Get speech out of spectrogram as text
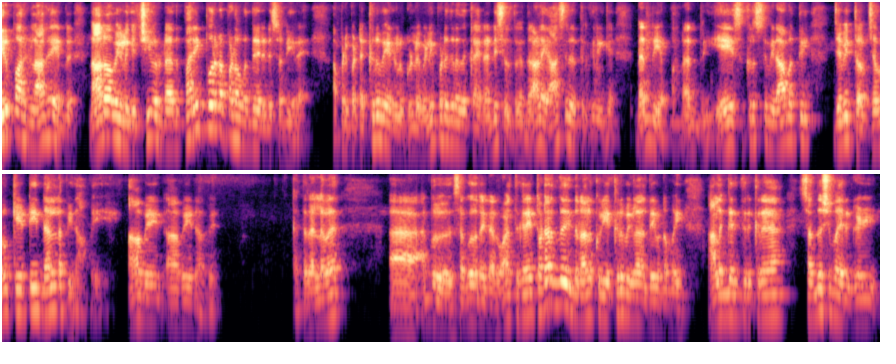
இருப்பார்களாக என்று நானும் அவைகளுக்கு ஜீவனுடாது பரிபூர்ணப்படம் படம் வந்து என்று சொன்னீரேன் அப்படிப்பட்ட கிருவை எங்களுக்குள்ள வெளிப்படுகிறதுக்காக நன்றி செலுத்துகிறது நாளை ஆசீர்வதித்திருக்கிறீங்க. நன்றி அப்பா நன்றி. ஏசு கிறிஸ்து நாமத்தில் ஜெபித்தோம். ஜெபம் கேட்டி நல்ல பிதாமே ஆமேன் ஆமேன் ஆமேன். கத்த நல்லவர். அன்பு சகோதரை நான் வாழ்த்துக்கிறேன் தொடர்ந்து இந்த நாளுக்குரிய கிருமிகளால் தெய்வம் நம்மை அலங்கரித்திருக்கிற சந்தோஷமா இருங்கள்.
